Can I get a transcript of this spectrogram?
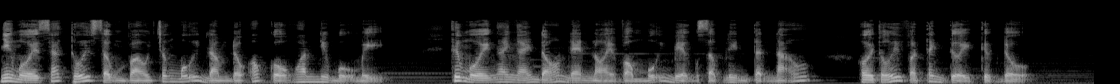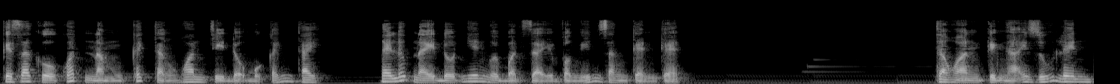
Nhưng mùi xác thối sồng vào trong mũi làm đầu óc cổ hoan như mụ mị. Thứ mùi ngay ngái đó đen nòi vào mũi miệng sập lên tận não, hồi thối và tanh tưởi cực độ. Cái xác khô quắt nằm cách thằng hoan chỉ độ một cánh tay. Ngay lúc này đột nhiên ngồi bật dậy và nghiến răng kèn kẹt. Thằng hoan kinh hãi rú lên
